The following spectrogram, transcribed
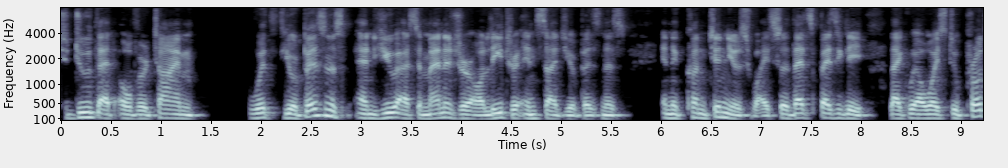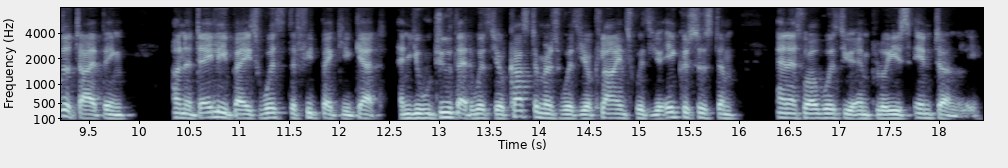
to do that over time with your business and you as a manager or leader inside your business in a continuous way. So that's basically like we always do prototyping on a daily base with the feedback you get. And you do that with your customers, with your clients, with your ecosystem, and as well with your employees internally.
